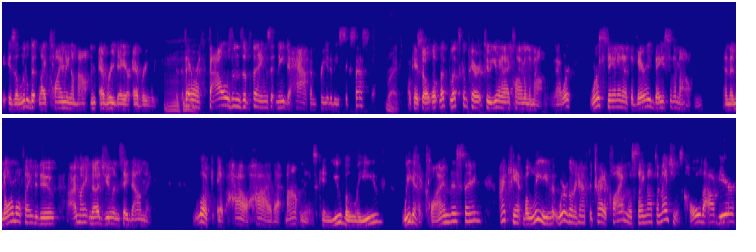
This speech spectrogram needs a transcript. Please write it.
is a little bit like climbing a mountain every day or every week. Mhm. There are thousands of things that need to happen for you to be successful. right. Okay, so let, let, let's compare it to you and I climbing the mountain. Now we're we're standing at the very base of the mountain, and the normal thing to do, I might nudge you and say, Dominic, look at how high that mountain is. Can you believe we got to climb this thing? I can't believe that we're going to have to try to climb this thing. Not to mention it's cold out here.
